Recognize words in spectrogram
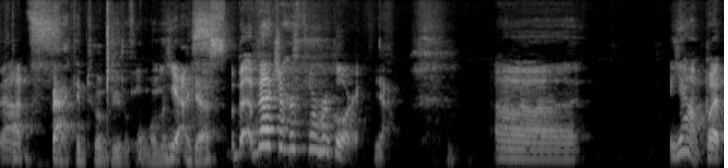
That's Back into a beautiful woman, yes. I guess. B- back to her former glory. Yeah. Uh, yeah, but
